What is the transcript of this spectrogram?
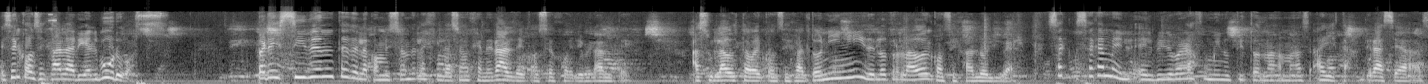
es el concejal Ariel Burgos, presidente de la Comisión de Legislación General del Consejo Deliberante. A su lado estaba el concejal Tonini y del otro lado el concejal Oliver. sácame el, el un minutito nada más. Ahí está, gracias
